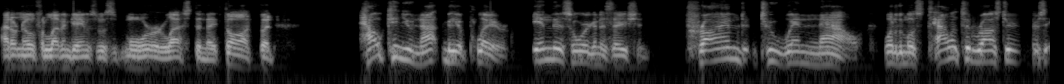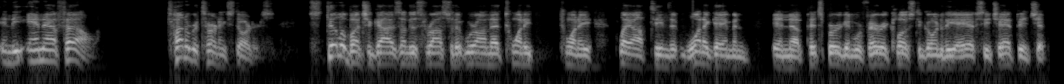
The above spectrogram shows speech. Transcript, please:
I don't know if 11 games was more or less than they thought, but how can you not be a player in this organization primed to win now? One of the most talented rosters in the NFL ton of returning starters. still a bunch of guys on this roster that were on that 2020 playoff team that won a game in in uh, Pittsburgh and were very close to going to the AFC Championship.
